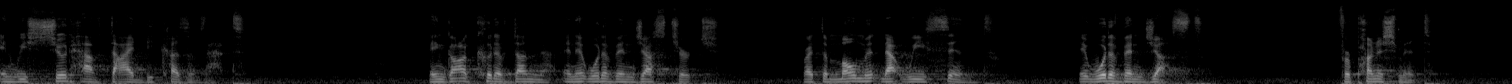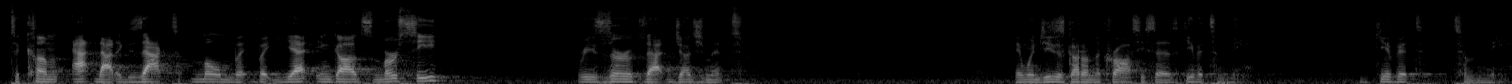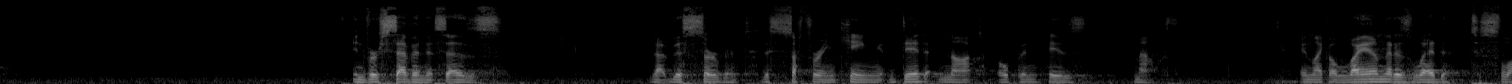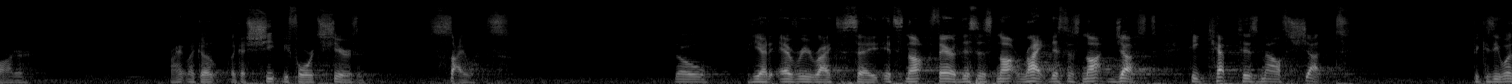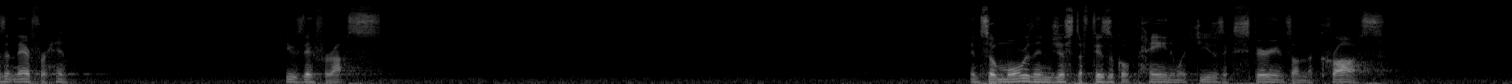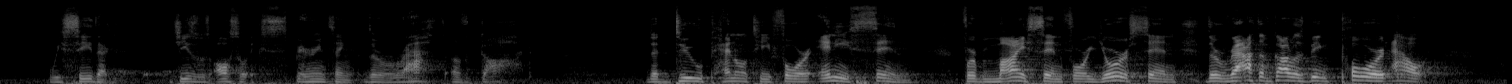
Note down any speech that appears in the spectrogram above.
And we should have died because of that. And God could have done that, and it would have been just, church. Right? The moment that we sinned, it would have been just for punishment to come at that exact moment, but, but yet in God's mercy, reserved that judgment. And when Jesus got on the cross, he says, Give it to me. Give it to me. In verse 7, it says that this servant, this suffering king, did not open his mouth. And like a lamb that is led to slaughter, right? Like a, like a sheep before its shears, silence though he had every right to say, It's not fair, this is not right, this is not just. He kept his mouth shut because he wasn't there for him, he was there for us. And so, more than just the physical pain in which Jesus experienced on the cross, we see that Jesus was also experiencing the wrath of God the due penalty for any sin, for my sin, for your sin. The wrath of God was being poured out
